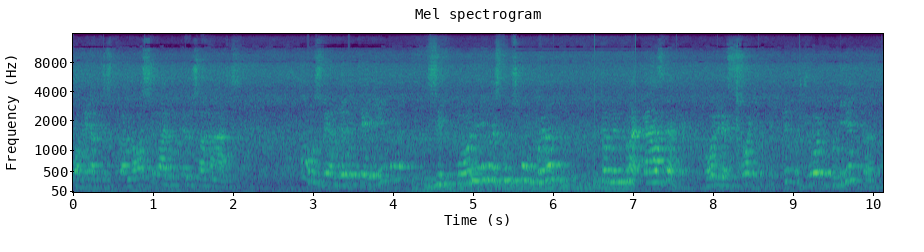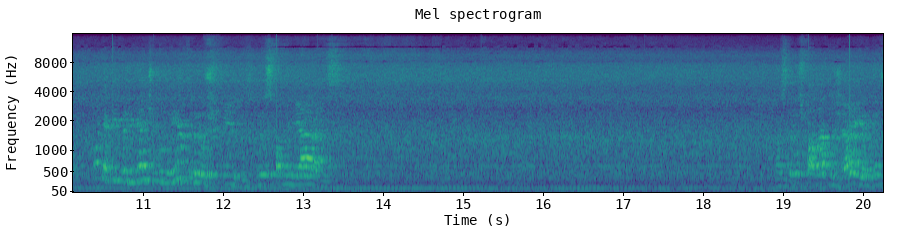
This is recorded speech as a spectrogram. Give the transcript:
corretas para nós se nós não temos análise? Vamos vender loteria, zircônia e nós estamos comprando. Estamos indo para casa, olha só que pepita de ouro bonita. Olha que brilhante bonito, meus filhos, meus familiares. Nós temos falado já em alguns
